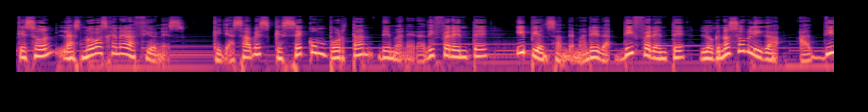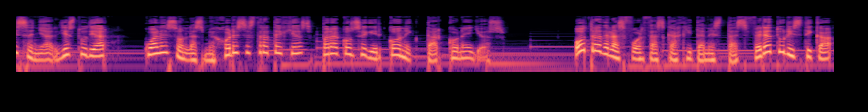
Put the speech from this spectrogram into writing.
que son las nuevas generaciones, que ya sabes que se comportan de manera diferente y piensan de manera diferente, lo que nos obliga a diseñar y estudiar cuáles son las mejores estrategias para conseguir conectar con ellos. Otra de las fuerzas que agitan esta esfera turística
